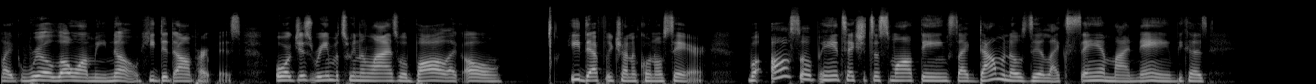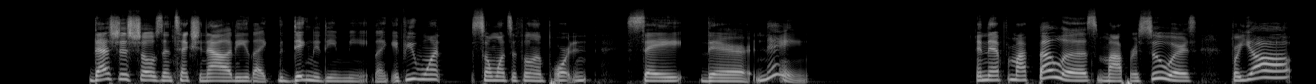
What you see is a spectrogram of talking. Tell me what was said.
like real low on me. No he did that on purpose. Or just reading between the lines with ball like oh he definitely trying to conocer but also paying attention to small things like dominoes did like saying my name because that just shows intentionality, like the dignity me. Like if you want someone to feel important, say their name. And then for my fellas, my pursuers, for y'all,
